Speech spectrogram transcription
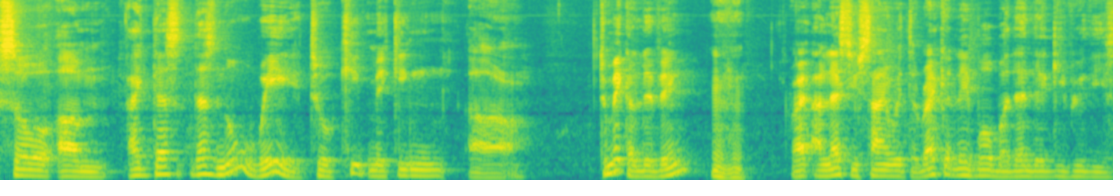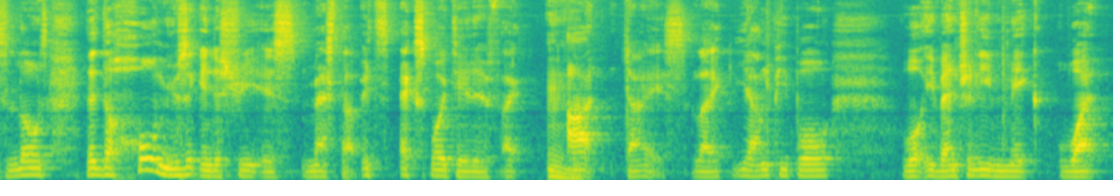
So um, like there's there's no way to keep making uh, to make a living. Right, unless you sign with the record label, but then they give you these loans. The, the whole music industry is messed up. It's exploitative. Like art dies. Like young people will eventually make what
